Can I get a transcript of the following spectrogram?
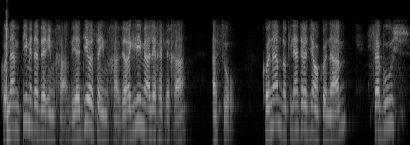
Konam pi medaberimcha, ve'yadi osaimcha, ve'ragli me'alechet lecha, asur. Konam, donc il interdit en Konam, sa bouche,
